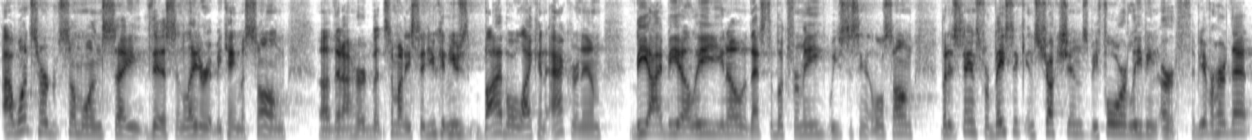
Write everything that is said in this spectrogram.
I once heard someone say this, and later it became a song uh, that I heard, but somebody said you can use Bible like an acronym, B I B L E, you know, that's the book for me. We used to sing that little song, but it stands for Basic Instructions Before Leaving Earth. Have you ever heard that?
